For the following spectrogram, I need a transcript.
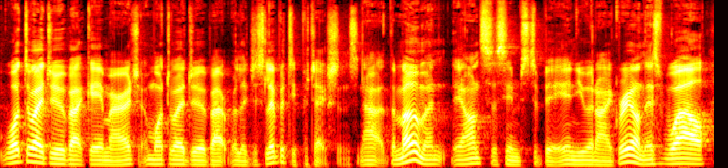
what do I do about gay marriage and what do I do about religious liberty protections? Now, at the moment, the answer seems to be, and you and I agree on this, well,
